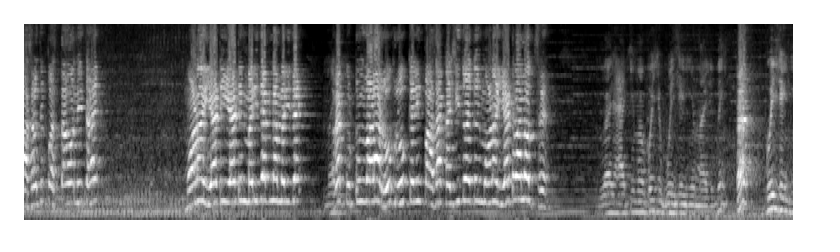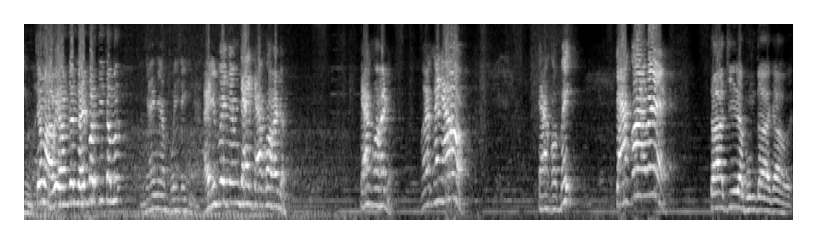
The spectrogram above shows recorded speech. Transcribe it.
પાછળથી પસ્તાવો નહીં થાય? મોણા યાટી હયાટીને મરી જાય ના મરી જાય? હવે કુટુંબ વાળા રોગ રોગ કરીને પાછા ખસી જાય તો મોણ હયાટવાનો જ છે. વાત સાચી પછી ભૂલ થઈ ગઈ મારી ભાઈ હે? ભૂલ થઈ ગઈ ચમ હવે સમજણ નહીં પડતી તમને? ના ના ભૂલ થઈ ગઈ. હરીભાઈ તમે જાય ટાકો હાડો ટાકો હાડો વળખાને આવો. ટાકો ભાઈ ટાકો આવે. તાજીરા ભૂમતા આગા આવે.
